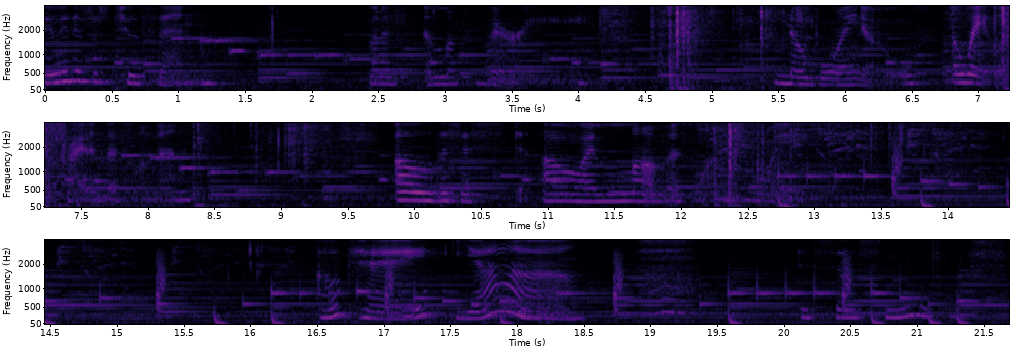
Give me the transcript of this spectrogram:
Maybe this is too thin, but it, it looks very no bueno. Oh wait, let's try it in this one then. Oh, this is, oh, I love this one. Wait. Okay, yeah. It's so smooth.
